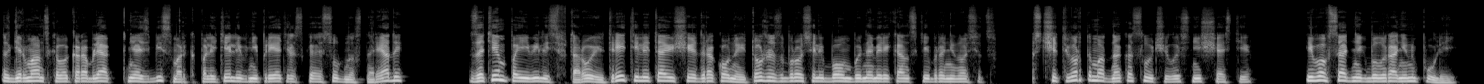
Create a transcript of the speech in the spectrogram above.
С германского корабля «Князь Бисмарк» полетели в неприятельское судно снаряды, затем появились второй и третий летающие драконы и тоже сбросили бомбы на американский броненосец. С четвертым, однако, случилось несчастье. Его всадник был ранен пулей.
